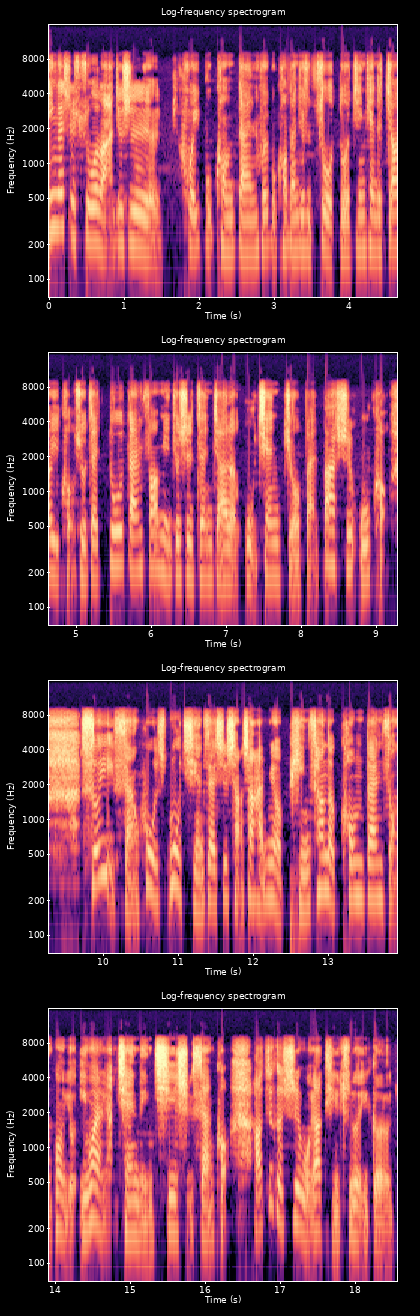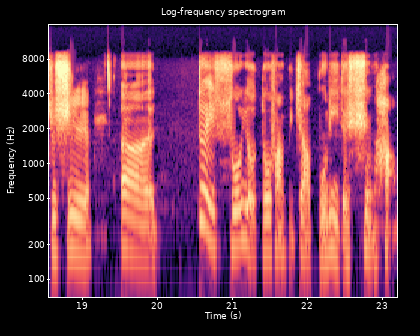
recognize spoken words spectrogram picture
应该是说啦，就是回补空单，回补空单就是做多。今天的交易口数在多单方面就是增加了五千九百八十五口，所以散户目前在市场上还没有平仓的空单总共有一万两千零七十三口。好，这个是我要提出的一个，就是呃，对所有多方比较不利的讯号。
